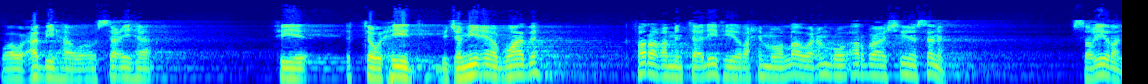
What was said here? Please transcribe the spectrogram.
وأوعبها وأوسعها في التوحيد بجميع أبوابه فرغ من تأليفه رحمه الله وعمره أربع وعشرين سنة صغيرا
